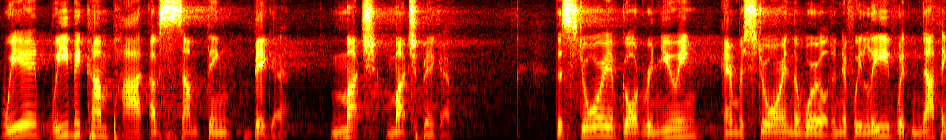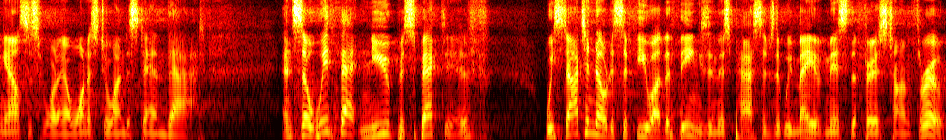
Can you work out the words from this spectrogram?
we we become part of something bigger, much, much bigger. The story of God renewing and restoring the world. And if we leave with nothing else this morning, I want us to understand that. And so, with that new perspective, we start to notice a few other things in this passage that we may have missed the first time through.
